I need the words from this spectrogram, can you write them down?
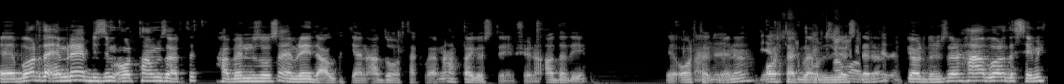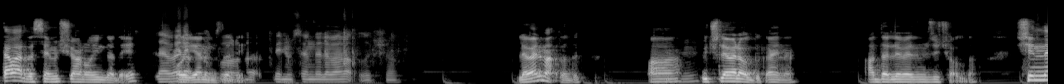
Ee, bu arada Emre bizim ortağımız artık. Haberiniz olsa Emre'yi de aldık yani adı ortaklarına. Hatta göstereyim şöyle ada değil. Ee, ortaklığını. diğer Ortaklarımızı gösterelim. Gördüğünüz üzere. Ha bu arada Semih de var da Semih şu an oyunda değil. Level O yanımızda arada. Benim sende level atladık şu an. Level mi atladık? Aa, Hı hı. 3 level olduk aynen. Ada levelimiz 3 oldu. Şimdi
